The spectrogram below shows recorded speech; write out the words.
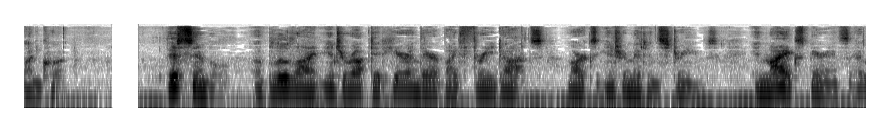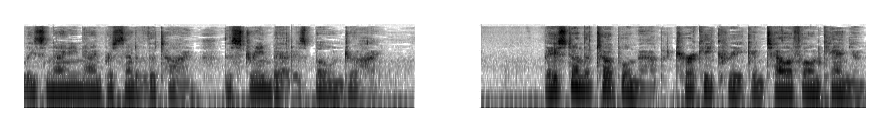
unquote. This symbol, a blue line interrupted here and there by three dots marks intermittent streams. In my experience, at least 99% of the time, the stream bed is bone dry. Based on the topo map, Turkey Creek and Telephone Canyon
